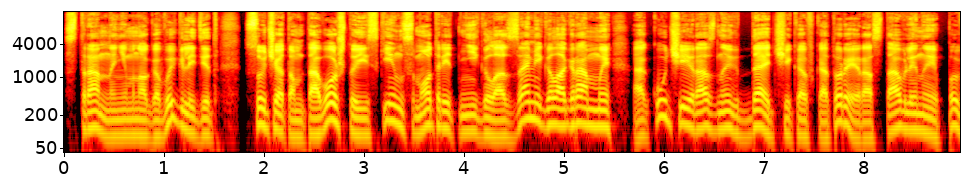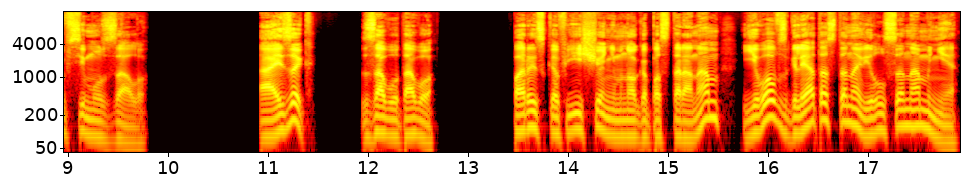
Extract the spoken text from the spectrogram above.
Странно немного выглядит, с учетом того, что Искин смотрит не глазами голограммы, а кучей разных датчиков, которые расставлены по всему залу. «Айзек!» — зову того. Порыскав еще немного по сторонам, его взгляд остановился на мне.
